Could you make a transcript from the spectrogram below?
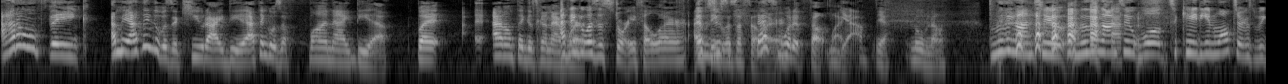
I don't think. I mean, I think it was a cute idea. I think it was a fun idea, but I- I don't think it's gonna. I think it was a story filler. I think it was a filler. That's what it felt like. Yeah. yeah. Moving on. Moving on to moving on to well to Katie and Walter because we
